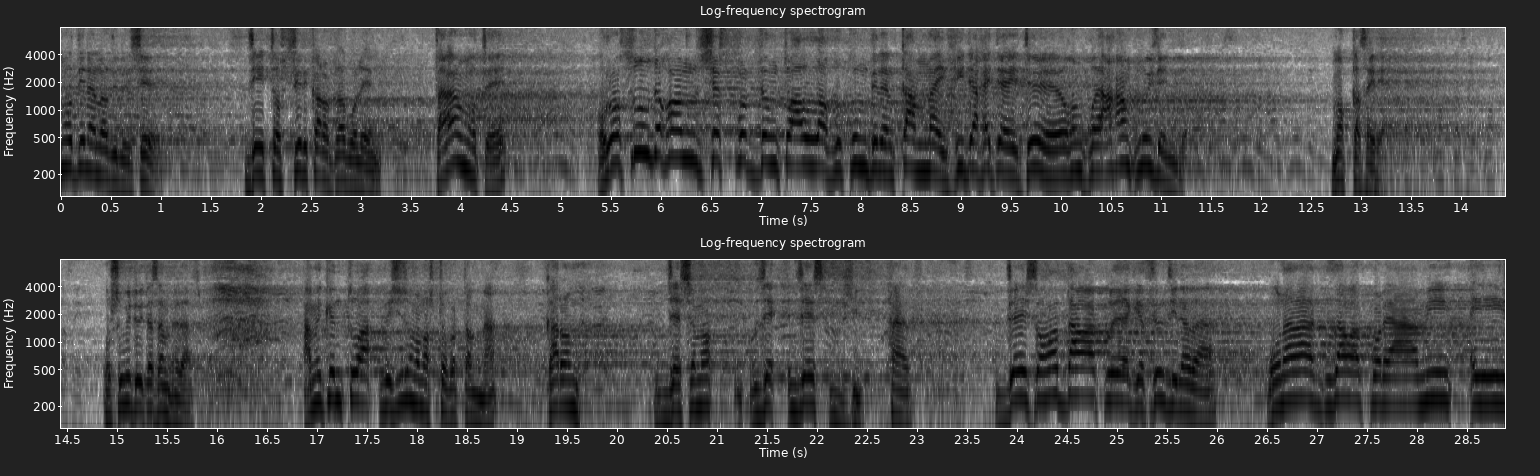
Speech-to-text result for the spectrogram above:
মদিনা নদী রয়েছে যে তফসির কারকরা বলেন তার মতে রসুল যখন শেষ পর্যন্ত আল্লাহ হুকুম দিলেন কাম নাই ফিডা খাইতে খাইতে এখন কয় আম লই যাইন মক্কা সাইডে অসুবিধা হইতেছে আমি কিন্তু বেশি সময় নষ্ট করতাম না। কারণ যে যে হ্যাঁ সময় দাওয়াত লইয়া গেছেন জিনারা। ওনারা যাওয়ার পরে আমি এই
